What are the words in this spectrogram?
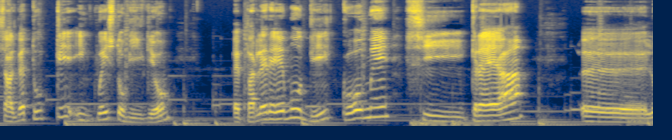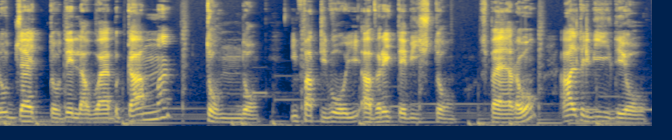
Salve a tutti, in questo video eh, parleremo di come si crea eh, l'oggetto della webcam tondo. Infatti voi avrete visto, spero, altri video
